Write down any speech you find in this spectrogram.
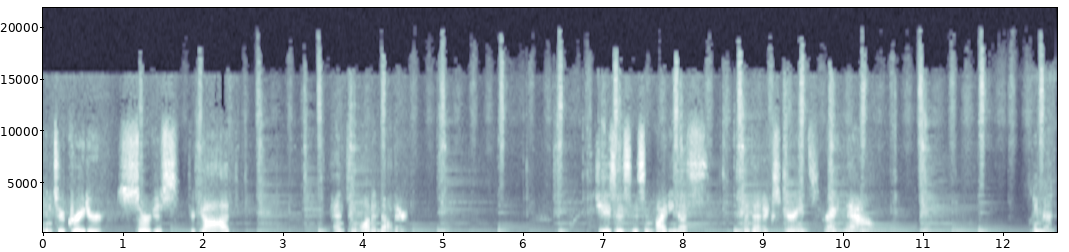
into greater service to God and to one another? Jesus is inviting us to that experience right now. Amen.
